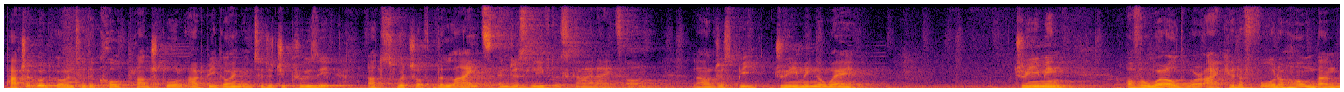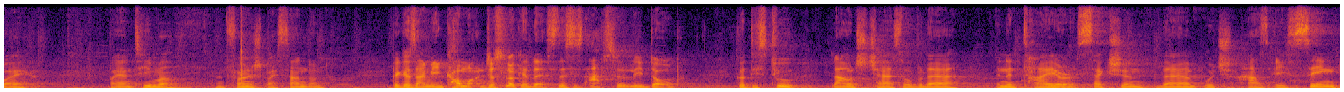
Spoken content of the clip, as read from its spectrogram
Patrick would go into the cold plunge pool. I'd be going into the jacuzzi. I'd switch off the lights and just leave the skylights on. And I'll just be dreaming away. Dreaming of a world where I could afford a home done by, by Antima and furnished by Sandon. Because I mean, come on, just look at this. This is absolutely dope. Got these two lounge chairs over there, an entire section there which has a sink.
